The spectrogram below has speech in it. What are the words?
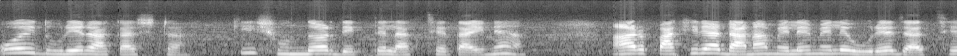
ওই দূরের আকাশটা। কি সুন্দর দেখতে লাগছে, তাই না? আর পাখিরা ডানা মেলে মেলে উড়ে যাচ্ছে,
